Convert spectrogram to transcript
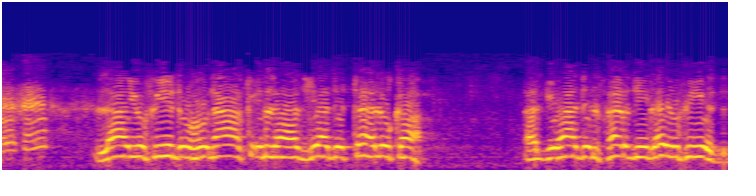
ما يفيد؟ لا يفيد هناك إلا زيادة تهلكة الجهاد الفردي لا يفيد.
